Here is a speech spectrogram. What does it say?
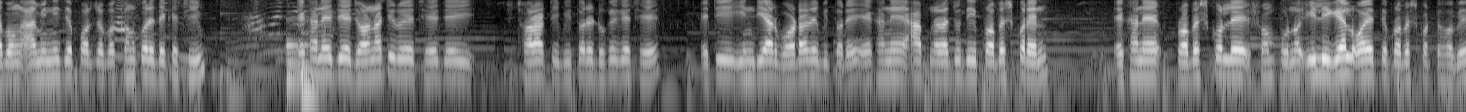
এবং আমি নিজে পর্যবেক্ষণ করে দেখেছি। এখানে যে ঝর্ণাটি রয়েছে, যেই ছড়াটি ভিতরে ঢুকে গেছে এটি ইন্ডিয়ার বর্ডারের ভিতরে। এখানে আপনারা যদি প্রবেশ করেন, এখানে প্রবেশ করলে সম্পূর্ণ ইলিগেল ওয়েতে প্রবেশ করতে হবে।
